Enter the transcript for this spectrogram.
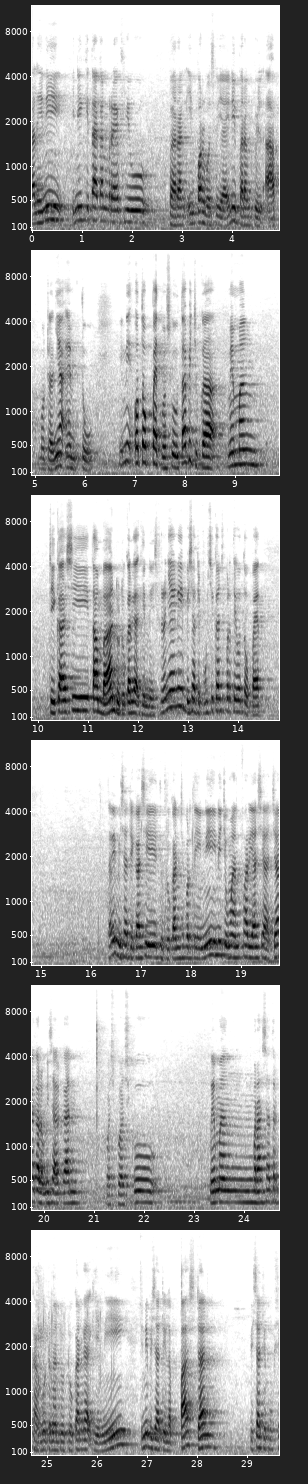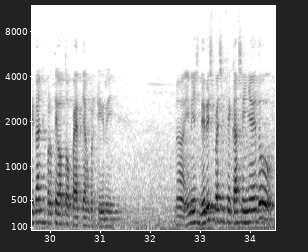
kali ini ini kita akan mereview barang impor bosku ya. Ini barang build up, modelnya M2. Ini otopet bosku, tapi juga memang dikasih tambahan dudukan kayak gini. Sebenarnya ini bisa difungsikan seperti otopet. Tapi bisa dikasih dudukan seperti ini. Ini cuman variasi aja kalau misalkan bos-bosku memang merasa terganggu dengan dudukan kayak gini ini bisa dilepas dan bisa difungsikan seperti otopet yang berdiri. Nah ini sendiri spesifikasinya itu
